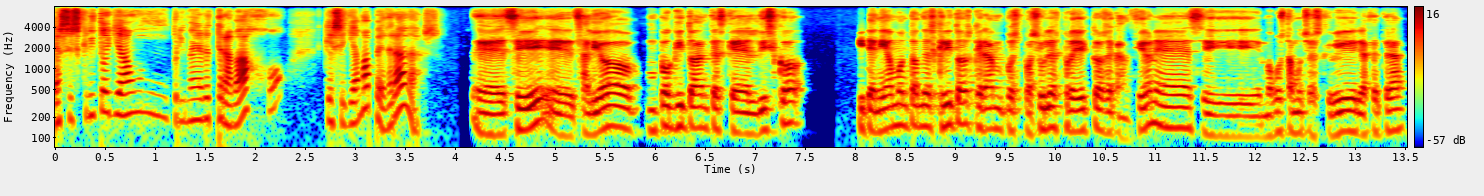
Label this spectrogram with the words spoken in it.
has escrito ya un primer trabajo que se llama Pedradas. Eh, sí, eh, salió un poquito antes que el disco y tenía un montón de escritos que eran pues, posibles proyectos de canciones y me gusta mucho escribir, etcétera.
